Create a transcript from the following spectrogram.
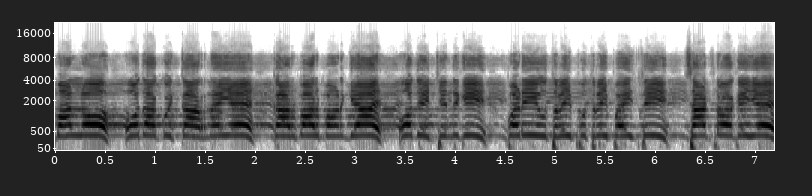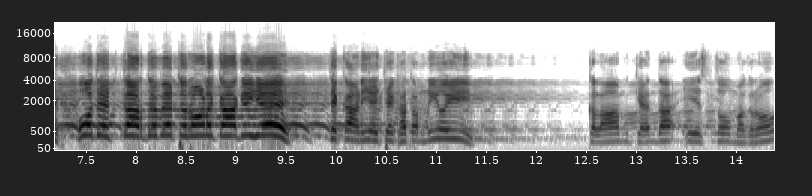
ਮੰਨ ਲਓ ਉਹਦਾ ਕੋਈ ਘਰ ਨਹੀਂ ਹੈ ਘਰ-ਬਾਰ ਬਣ ਗਿਆ ਹੈ ਉਹਦੀ ਜ਼ਿੰਦਗੀ ਬੜੀ ਉਤਲੀ ਪੁਤਲੀ ਪਈ ਸੀ, ਸੱਟ ਹੋ ਗਈ ਹੈ ਉਹਦੇ ਘਰ ਦੇ ਵਿੱਚ ਰੌਣਕ ਆ ਗਈ ਹੈ ਤੇ ਕਹਾਣੀ ਇੱਥੇ ਖਤਮ ਨਹੀਂ ਹੋਈ। ਕਲਾਮ ਕਹਿੰਦਾ, ਇਸ ਤੋਂ ਮਗਰੋਂ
